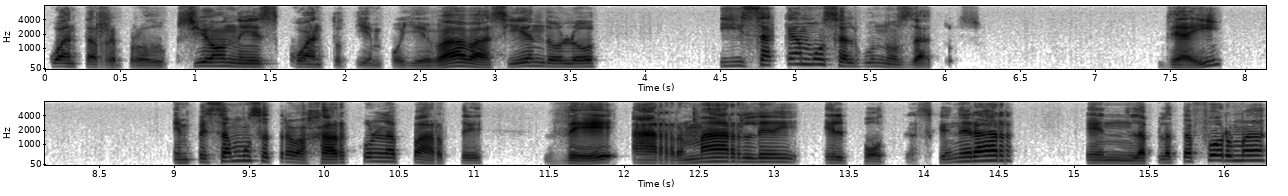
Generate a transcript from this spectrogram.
cuántas reproducciones, cuánto tiempo llevaba haciéndolo y sacamos algunos datos. De ahí empezamos a trabajar con la parte de armarle el podcast, generar en la plataforma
